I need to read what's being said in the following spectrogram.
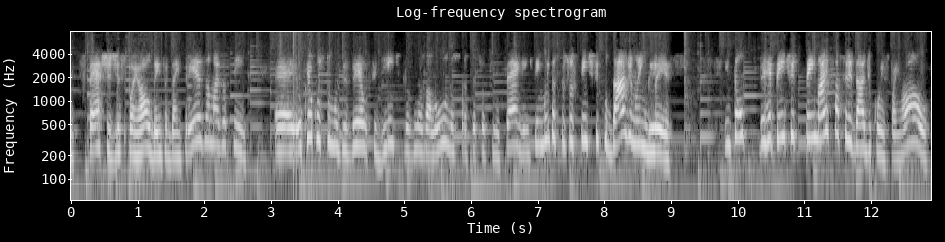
os testes de espanhol dentro da empresa, mas assim, é, o que eu costumo dizer é o seguinte para os meus alunos, para as pessoas que me seguem, que tem muitas pessoas que têm dificuldade no inglês. Então, de repente, tem mais facilidade com o espanhol,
